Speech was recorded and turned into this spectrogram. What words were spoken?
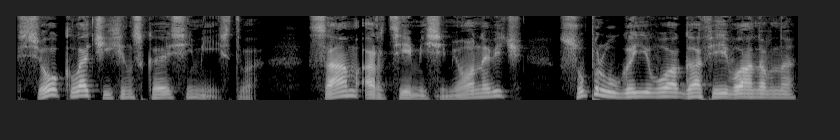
все Клачихинское семейство. Сам Артемий Семенович, супруга его Агафья Ивановна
